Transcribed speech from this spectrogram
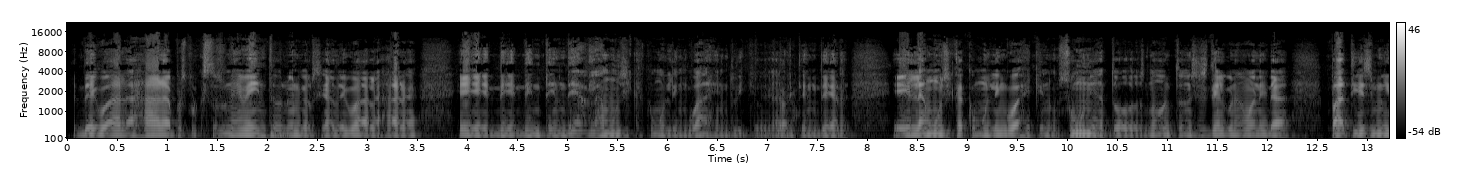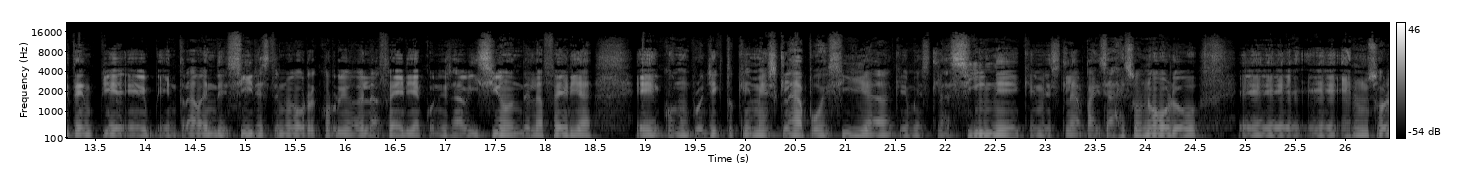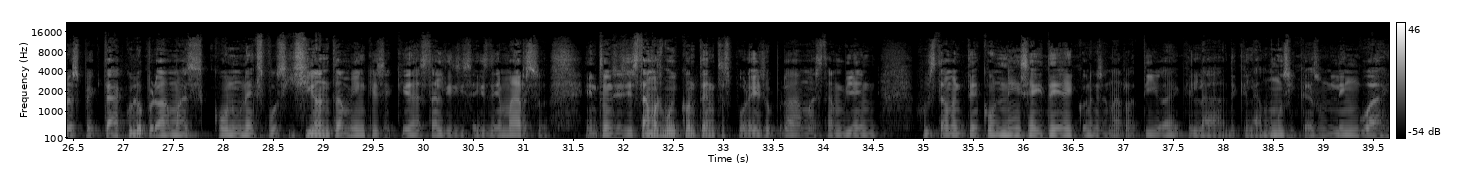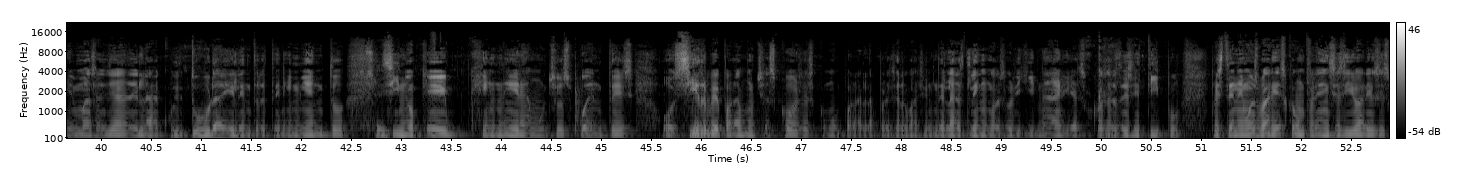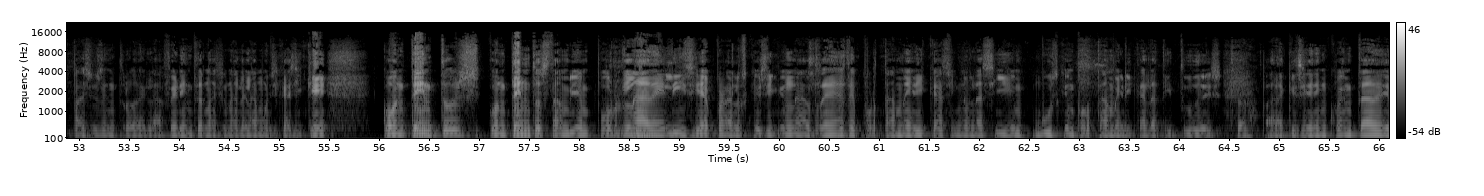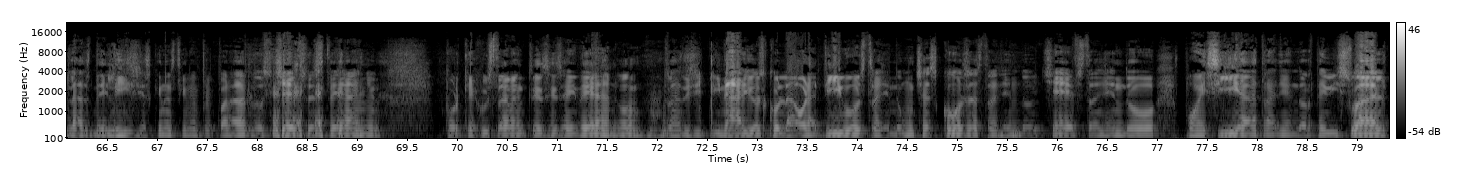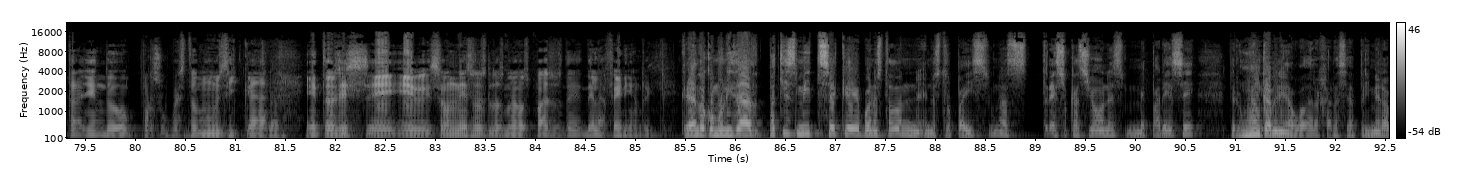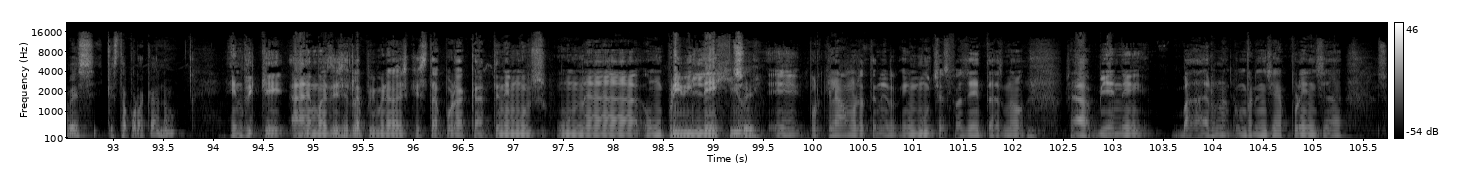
de Guadalajara, pues porque esto es un evento de la Universidad de Guadalajara, eh, de, entender la música como lenguaje, Enrique, de entender eh, la música como un lenguaje que nos une a todos, ¿no? Entonces, de alguna manera, Patti Smith eh, entra a bendecir este nuevo recorrido de la feria con esa visión de la feria, eh, con un proyecto que mezcla poesía, que mezcla cine, que mezcla paisaje sonoro, eh, en un solo espectáculo, pero además con una exposición también que se queda hasta el 16 de marzo. Entonces estamos muy contentos por eso, pero además también justamente con esa idea y con esa narrativa de que la, de que la música es un lenguaje más allá de la cultura y el entretenimiento, sino que genera muchos puentes o sirve para muchas cosas, como para la preservación de las lenguas originarias, cosas de ese tipo, pues tenemos varias conferencias y varios espacios dentro de la Feria Internacional de la Música. Así que Contentos, contentos también por la delicia para los que siguen las redes de Portamérica, si no las siguen, busquen Portamérica Latitudes para que se den cuenta de las delicias que nos tienen preparadas los chefs este año porque justamente es esa idea, ¿no? Transdisciplinarios, colaborativos, trayendo muchas cosas, trayendo chefs, trayendo poesía, trayendo arte visual, trayendo, por supuesto, música. Entonces, eh, eh, son esos los nuevos pasos de, la feria, Enrique. Creando comunidad. Patti Smith, sé que, bueno, ha estado en, nuestro país unas tres ocasiones, me parece, pero nunca ha venido a Guadalajara, sea primera vez que está por acá, ¿no? Enrique, además de ser la primera vez que está por acá, tenemos una, un privilegio eh, porque la vamos a tener en muchas facetas, ¿no? O sea, viene, va a dar una conferencia de prensa,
